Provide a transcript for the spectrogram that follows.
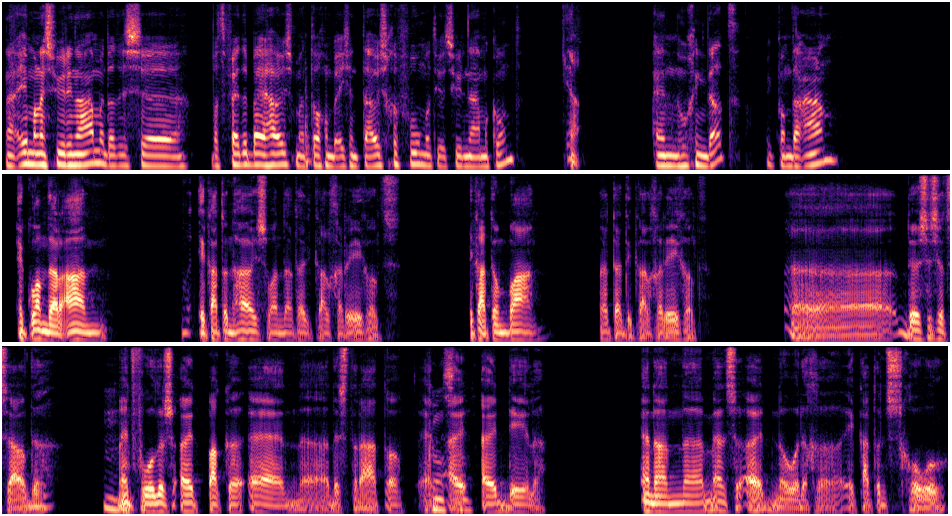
Nou, eenmaal in Suriname, dat is uh, wat verder bij huis, maar toch een beetje een thuisgevoel omdat u uit Suriname komt. Ja. En hoe ging dat? U kwam daar aan? Ik kwam daar aan. Ik had een huis, want dat had ik al geregeld. Ik had een baan, dat had ik al geregeld. Uh, dus is hetzelfde. Mhm. Mijn folders uitpakken en uh, de straat op en uit, uitdelen. En dan uh, mensen uitnodigen. Ik had een school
